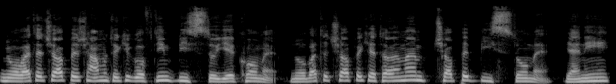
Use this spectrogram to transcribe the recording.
نوبت چاپش همونطور که گفتیم 21 نوبت چاپ کتاب من چاپ 20 یعنی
